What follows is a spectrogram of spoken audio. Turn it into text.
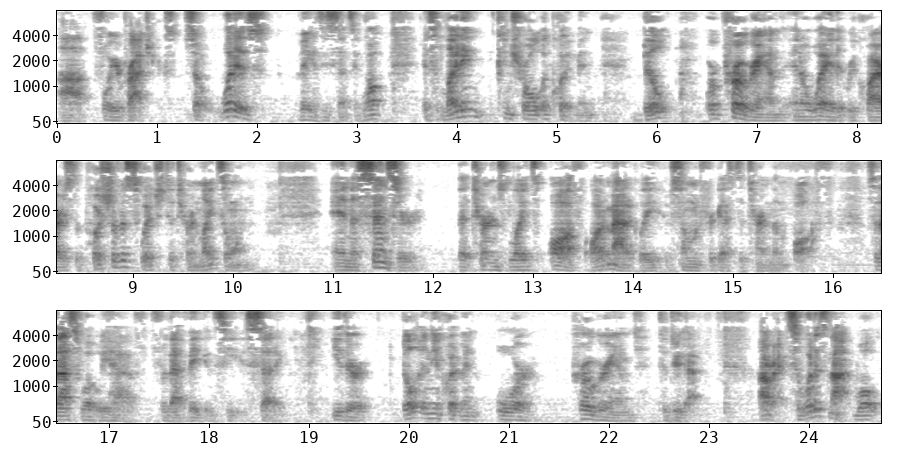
uh, for your projects. So what is vacancy sensing? Well, it's lighting control equipment built or programmed in a way that requires the push of a switch to turn lights on and a sensor that turns lights off automatically if someone forgets to turn them off. So that's what we have for that vacancy setting, either built in the equipment or programmed to do that. All right, so what it's not? Well,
